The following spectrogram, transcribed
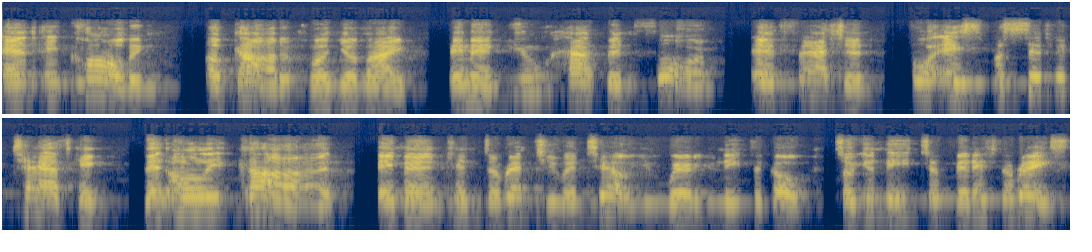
and a calling of God upon your life. Amen. You have been formed and fashioned for a specific tasking that only God, amen, can direct you and tell you where you need to go. So you need to finish the race.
